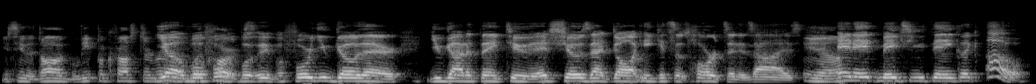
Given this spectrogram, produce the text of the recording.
you see the dog leap across the room. Yo, before but wait, before you go there, you gotta think too. It shows that dog. He gets those hearts in his eyes, yeah, and it makes you think like, oh,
